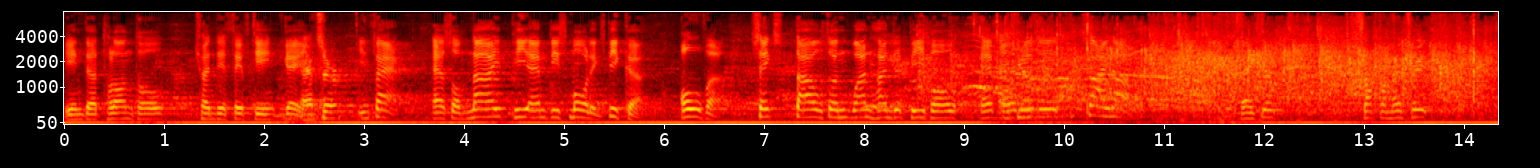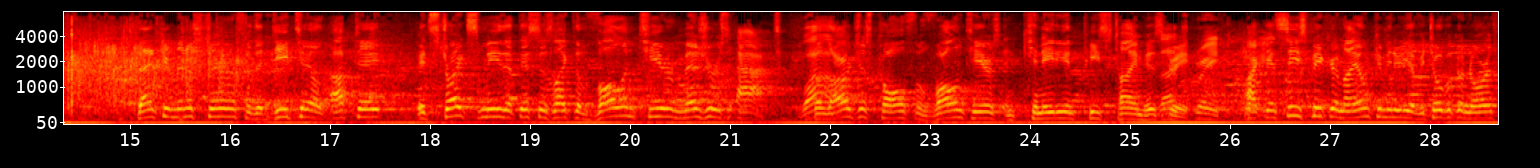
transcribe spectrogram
in the Toronto 2015 Games. Answer. In fact, as of 9 p.m. this morning, Speaker, over 6,100 people have Thank already you. signed up. Thank you. Supplementary. Thank you, Minister, for the detailed update. It strikes me that this is like the Volunteer Measures Act, the largest call for volunteers in Canadian peacetime history. That's great. I can see, Speaker, in my own community of Etobicoke North,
